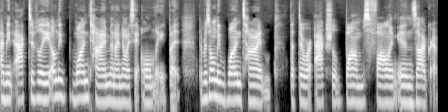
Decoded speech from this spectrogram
I mean, actively only one time, and I know I say only, but there was only one time that there were actual bombs falling in Zagreb.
